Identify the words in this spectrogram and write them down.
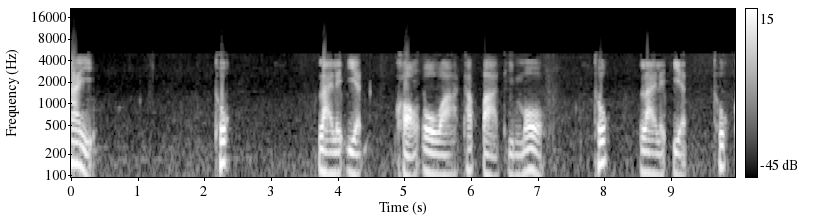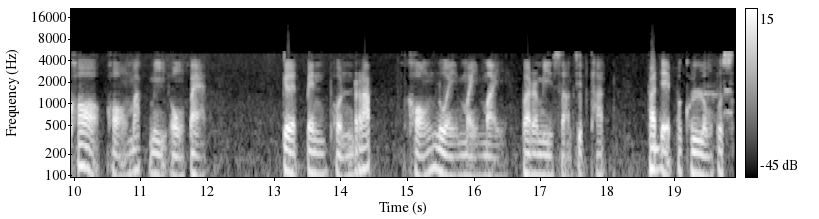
ให้ทุกรายละเอียดของโอวาทปาติโม ทุกรายละเอียดทุกข้อของมักมีองค์แปดเกิดเป็นผลลัพธ์ของหน่วยใหม่ ๆ บารมีสามสิบทัศพระเดชพระคุณหลวงปู่ส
